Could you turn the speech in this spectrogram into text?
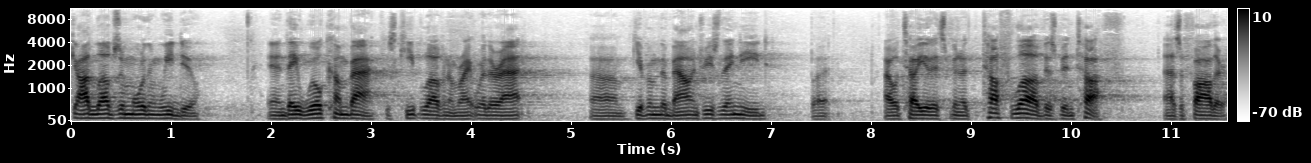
God loves them more than we do, and they will come back. Just keep loving them right where they're at. Um, give them the boundaries they need. But I will tell you, it's been a tough love. Has been tough as a father.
